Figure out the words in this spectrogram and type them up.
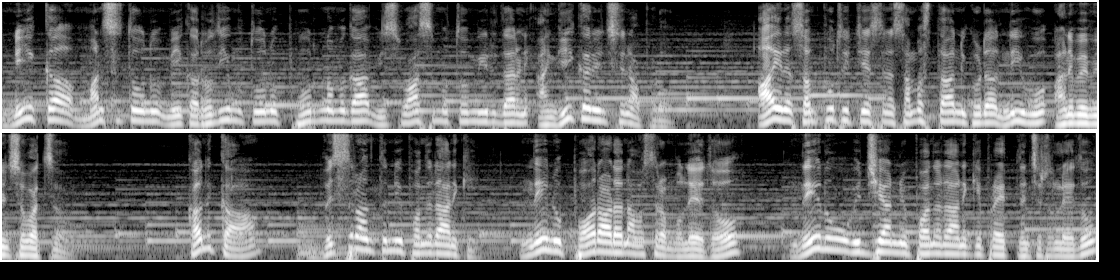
మీ యొక్క మనసుతోనూ మీ యొక్క హృదయంతోనూ పూర్ణముగా విశ్వాసముతో మీరు దానిని అంగీకరించినప్పుడు ఆయన సంపూర్తి చేసిన సమస్తాన్ని కూడా నీవు అనుభవించవచ్చు. కనుక విశ్రాంతిని పొందడానికి నేను పోరాడని అవసరం లేదో నేను విజయాన్ని పొందడానికి ప్రయత్నించడం లేదు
